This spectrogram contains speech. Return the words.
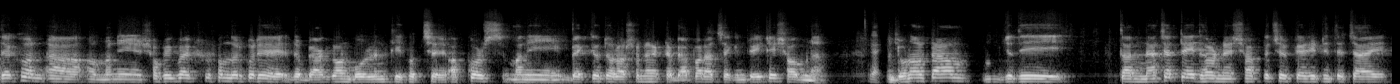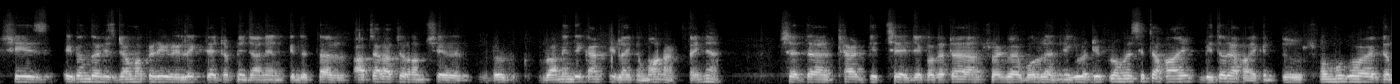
দেখুন আহ, মানে শফিক ভাই খুব সুন্দর করে ব্যাকগ্রাউন্ড বললেন ঠিক হচ্ছে। অফকোর্স মানে ব্যক্তিগত রসনের একটা ব্যাপার আছে কিন্তু এটাই সব না। ডোনাল্ড ট্রাম্প যদি তার নেচারটা এই ধরনের সবকিছুর ক্রেডিট নিতে চায়। সে is even though his democratic elected আপনি জানেন, কিন্তু তার আচার আচরণ সে running the country like a monarch তাই না? সে তার ঠ্যাট দিচ্ছে, যে কথাটা ভাই বললেন, এগুলো ডিপ্লোমেসিতে হয়, ভিতরে হয়, কিন্তু সম্মুখভাবে একজন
